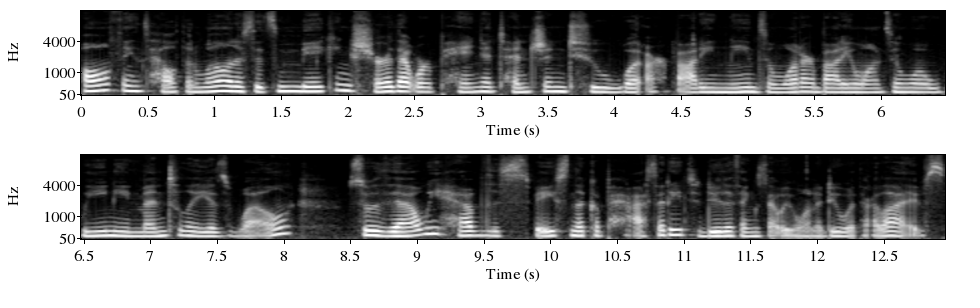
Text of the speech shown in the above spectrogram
all things health and wellness, it's making sure that we're paying attention to what our body needs and what our body wants and what we need mentally as well. so that we have the space and the capacity to do the things that we want to do with our lives.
